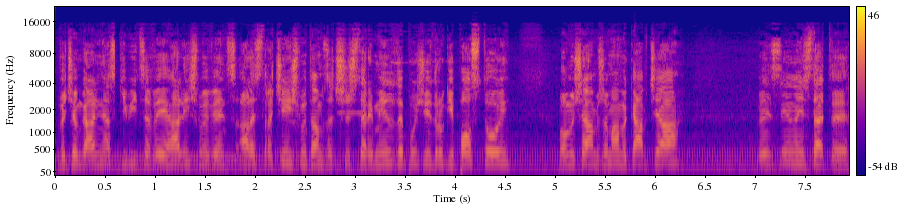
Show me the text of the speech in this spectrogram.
Wyciągali nas kibice, wyjechaliśmy, więc, ale straciliśmy tam ze 3-4 minuty, później drugi postój, bo myślałem, że mamy kapcia. Więc no niestety,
